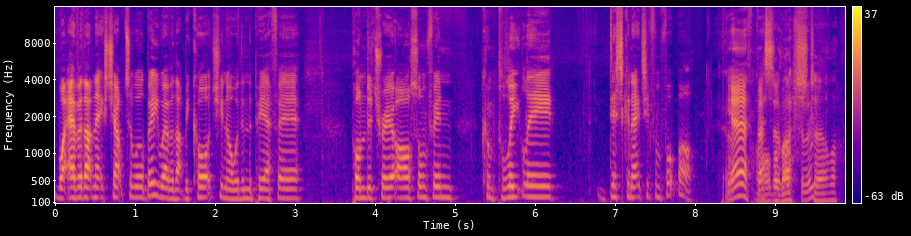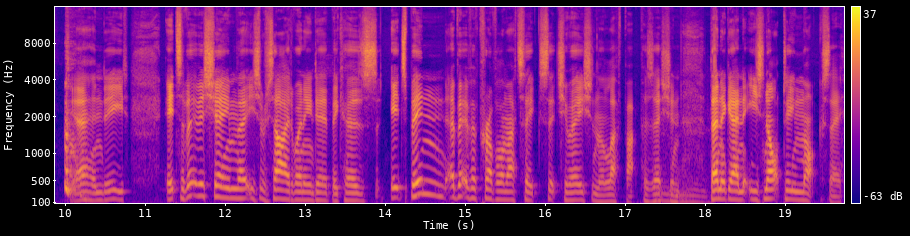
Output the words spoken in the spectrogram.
whatever that next chapter will be, whether that be coaching or within the PFA, punditry or something completely disconnected from football. Yeah, All best the of luck best, to. Taylor. yeah, indeed. It's a bit of a shame that he's retired when he did because it's been a bit of a problematic situation, in the left back position. Mm. Then again, he's not Dean Moxey,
